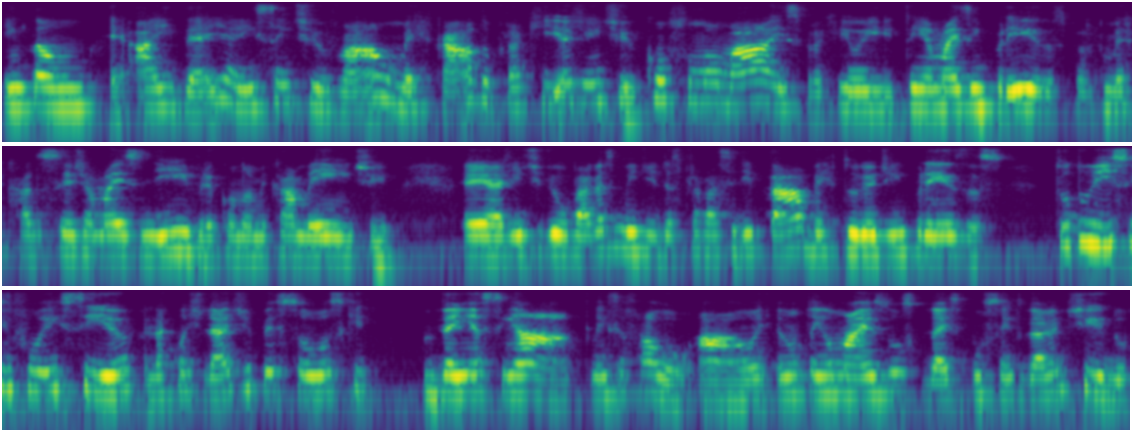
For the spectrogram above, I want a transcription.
Então, é, a ideia é incentivar o mercado para que a gente consuma mais, para que tenha mais empresas, para que o mercado seja mais livre economicamente. É, a gente viu várias medidas para facilitar a abertura de empresas tudo isso influencia na quantidade de pessoas que vem assim, ah, que nem você falou, ah, eu não tenho mais os 10% garantido.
